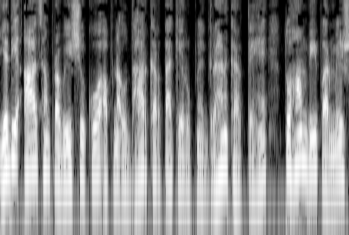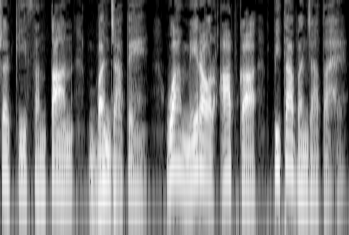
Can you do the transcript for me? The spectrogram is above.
यदि आज हम प्रभु यीशु को अपना उद्धारकर्ता के रूप में ग्रहण करते हैं तो हम भी परमेश्वर की संतान बन जाते हैं। वह मेरा और आपका पिता बन जाता है।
